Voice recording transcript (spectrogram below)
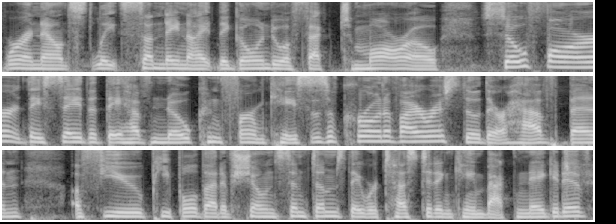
were announced late Sunday night. They go into effect tomorrow. So far, they say that they have no confirmed cases of coronavirus, though there have been a few people that have shown symptoms. They were tested and came back negative.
